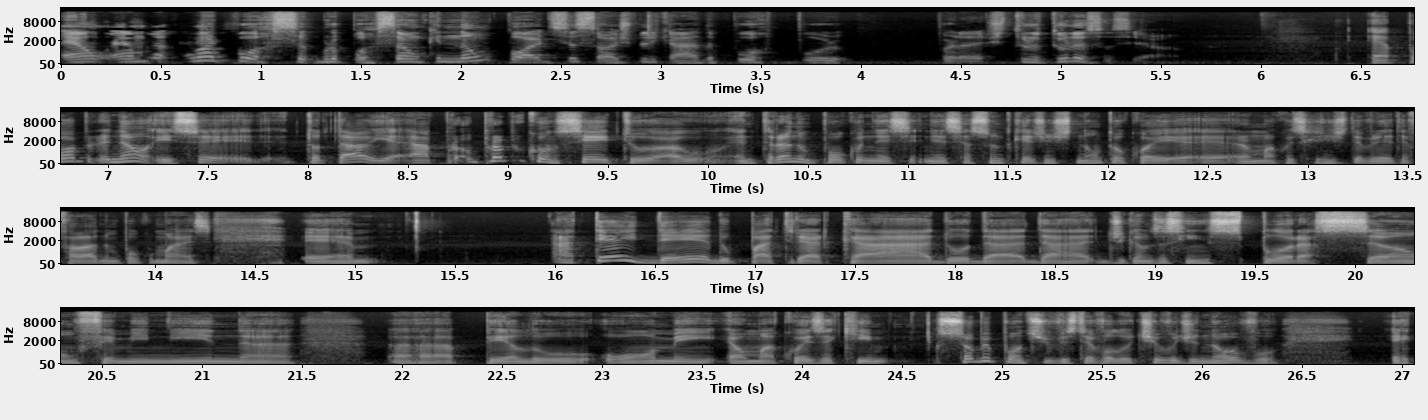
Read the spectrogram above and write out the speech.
É, é uma, é uma proporção que não pode ser só explicada por, por, por estrutura social. É a pobre, não, isso é total. E a, o próprio conceito, entrando um pouco nesse, nesse assunto que a gente não tocou, é, era uma coisa que a gente deveria ter falado um pouco mais. É, até a ideia do patriarcado, da, da digamos assim, exploração feminina uh, pelo homem, é uma coisa que, sob o ponto de vista evolutivo, de novo, é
